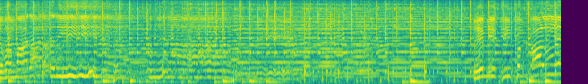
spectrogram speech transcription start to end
એવા મારા હરી પ્રેમેથી પખાળીએ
